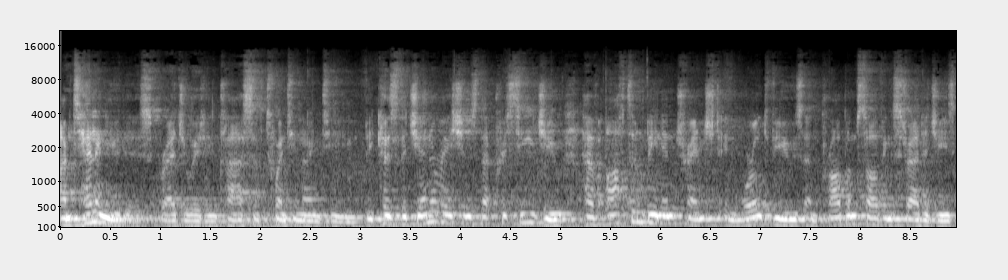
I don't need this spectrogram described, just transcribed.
I'm telling you this, graduating class of 2019, because the generations that precede you have often been entrenched in worldviews and problem solving strategies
